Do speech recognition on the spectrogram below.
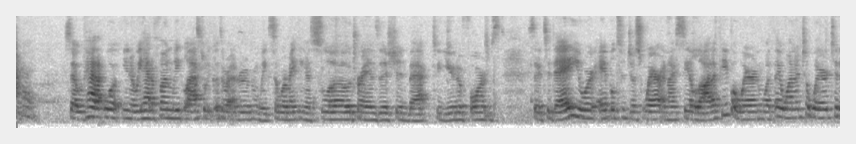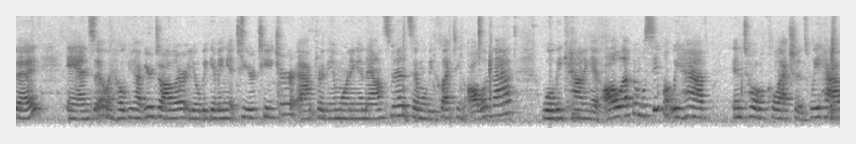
Okay. So we've had, you know, we had a fun week last week with the Red Ribbon Week, so we're making a slow transition back to uniforms. So today you were able to just wear, and I see a lot of people wearing what they wanted to wear today. And so I hope you have your dollar. You'll be giving it to your teacher after the morning announcements, and we'll be collecting all of that. We'll be counting it all up, and we'll see what we have in total collections. We have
